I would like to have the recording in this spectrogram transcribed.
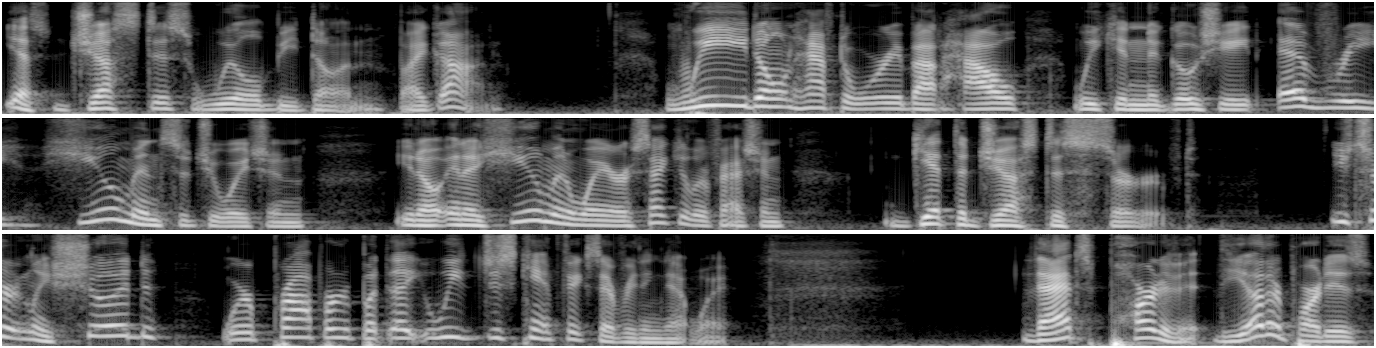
yes, justice will be done by God. We don't have to worry about how we can negotiate every human situation, you know, in a human way or a secular fashion, get the justice served. You certainly should where proper, but uh, we just can't fix everything that way. That's part of it. The other part is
